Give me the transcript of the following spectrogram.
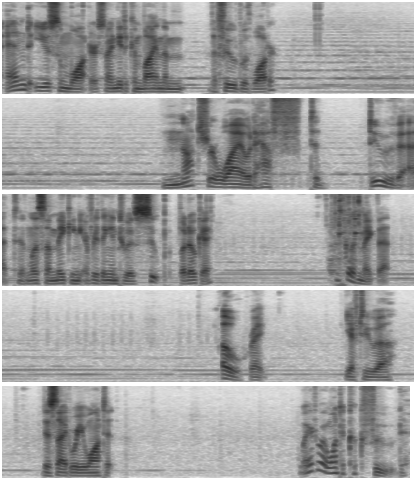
And use some water, so I need to combine the food with water. Not sure why I would have to do that, unless I'm making everything into a soup, but okay. Let's go ahead and make that. Oh, right. You have to uh, decide where you want it. Where do I want to cook food?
